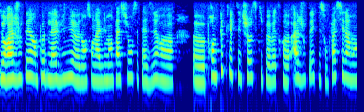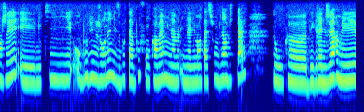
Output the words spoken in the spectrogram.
rajouter un peu de la vie dans son alimentation, c'est-à-dire prendre toutes les petites choses qui peuvent être ajoutées, qui sont faciles à manger, et, mais qui, au bout d'une journée, mise bout à bout, font quand même une, une alimentation bien vitale. Donc des graines germées,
